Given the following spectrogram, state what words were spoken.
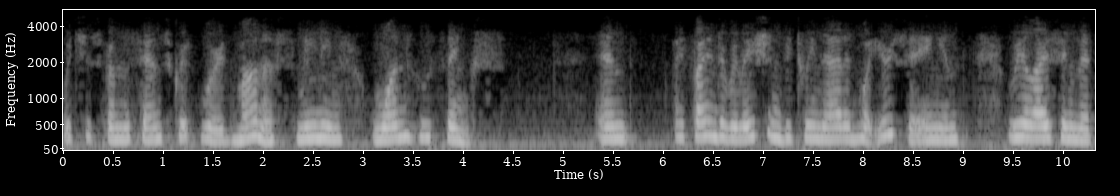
which is from the Sanskrit word manas, meaning one who thinks. And I find a relation between that and what you're saying in realizing that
